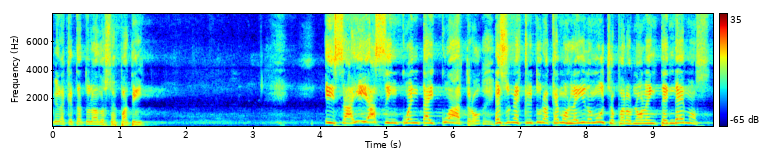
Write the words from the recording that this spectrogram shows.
Dile que está a tu lado, eso es para ti. Isaías 54 es una escritura que hemos leído mucho, pero no la entendemos.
